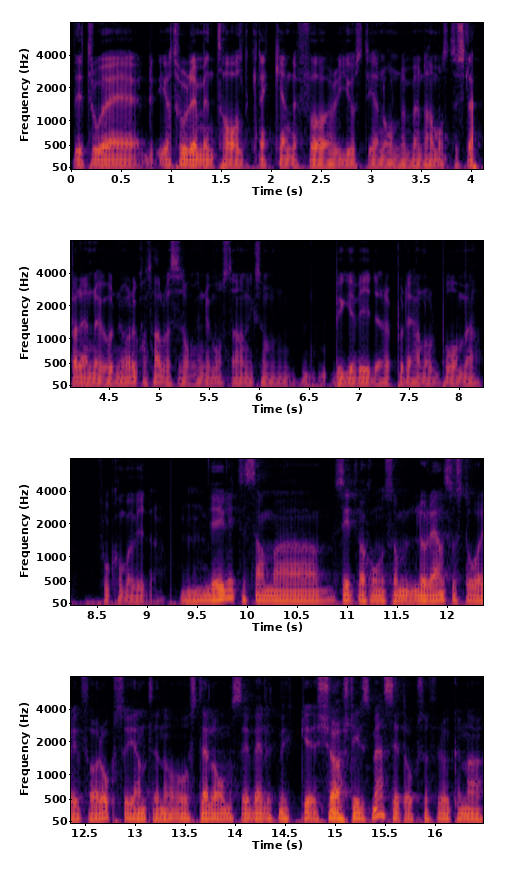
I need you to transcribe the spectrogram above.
Det tror jag, är, jag tror det är mentalt knäckande för just Ianonen men han måste släppa det nu och nu har det gått halva säsongen. Nu måste han liksom bygga vidare på det han håller på med för att komma vidare. Mm, det är lite samma situation som Lorenzo står inför också egentligen och ställa om sig väldigt mycket körstilsmässigt också för att kunna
